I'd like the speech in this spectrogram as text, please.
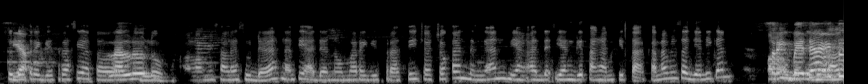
Sudah Siap. terregistrasi atau Lalu, belum? Kalau misalnya sudah, nanti ada nomor registrasi cocokkan dengan yang ada yang di tangan kita. Karena bisa jadi kan sering beda itu.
